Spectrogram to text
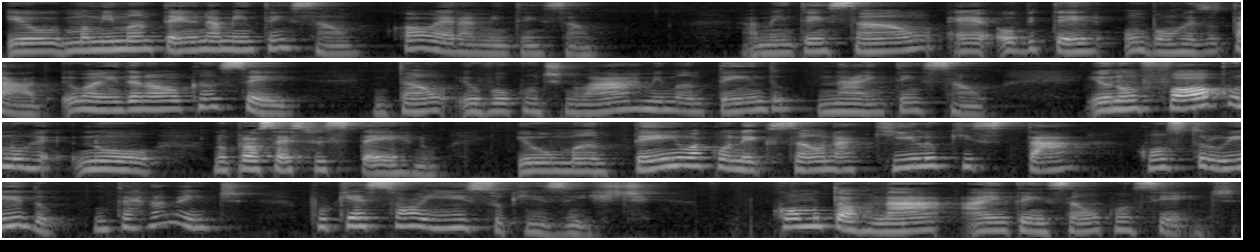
eu me mantenho na minha intenção. Qual era a minha intenção? A minha intenção é obter um bom resultado. Eu ainda não alcancei, então eu vou continuar me mantendo na intenção. Eu não foco no, no, no processo externo, eu mantenho a conexão naquilo que está construído internamente, porque é só isso que existe. Como tornar a intenção consciente?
